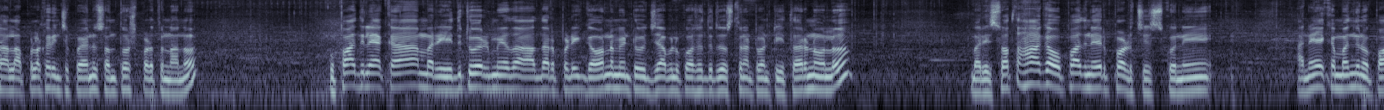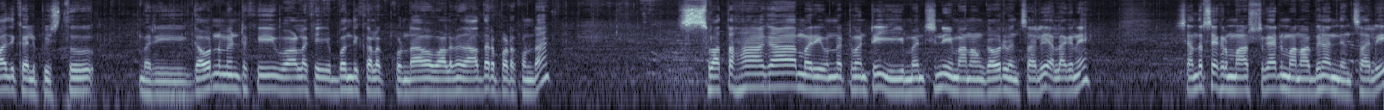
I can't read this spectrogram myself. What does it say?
చాలా పులకరించిపోయాను సంతోషపడుతున్నాను. ఉపాధి లేక మరి ఎదుటివారి మీద ఆధారపడి గవర్నమెంట్ జాబుల కోసం ఎదురు చూస్తున్నటువంటి తరుణంలో మరి స్వతహాగా ఉపాధిని ఏర్పాటు చేసుకొని అనేక మందిని ఉపాధి కల్పిస్తూ మరి గవర్నమెంట్కి వాళ్ళకి ఇబ్బంది కలగకుండా వాళ్ళ మీద ఆధారపడకుండా స్వతహాగా మరి ఉన్నటువంటి ఈ మనిషిని మనం గౌరవించాలి. అలాగనే చంద్రశేఖర్ మాస్టర్ గారిని మనం అభినందించాలి.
